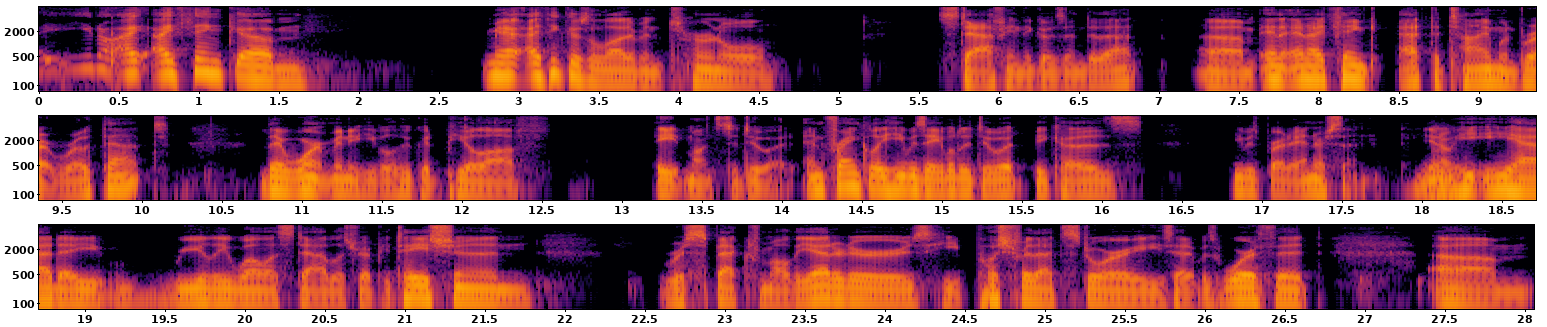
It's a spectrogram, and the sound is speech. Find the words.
you know, I, I think, um, I mean, I, I think there's a lot of internal staffing that goes into that. Um, and, and I think at the time when Brett wrote that, there weren't many people who could peel off eight months to do it. And frankly, he was able to do it because he was Brett Anderson. You know, he, he had a really well established reputation, respect from all the editors. He pushed for that story. He said it was worth it. Um,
